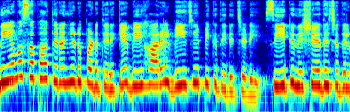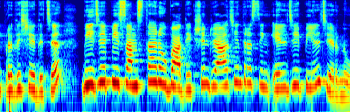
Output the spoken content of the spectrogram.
നിയമസഭാ തിരഞ്ഞെടുപ്പ് അടുത്തിരിക്കെ ബീഹാറിൽ ബി ജെ പിക്ക് തിരിച്ചടി. സീറ്റ് നിഷേധിച്ചതിൽ പ്രതിഷേധിച്ച് ബി ജെ പി സംസ്ഥാന ഉപാധ്യക്ഷൻ രാജേന്ദ്ര സിംഗ് എൽ ജെ പിയിൽ ചേർന്നു.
